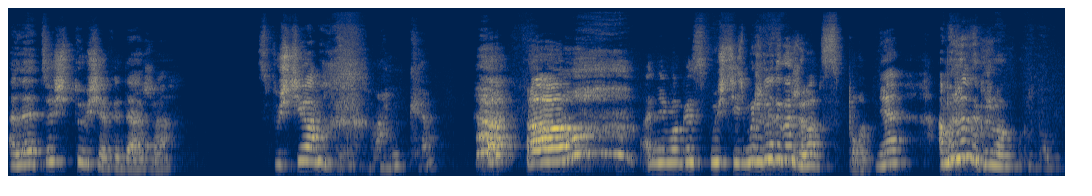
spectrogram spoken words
ale coś tu się wydarza. Spuściłam klamkę. A nie mogę spuścić. Może dlatego, że mam spodnie, a może dlatego, że mam grubą.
